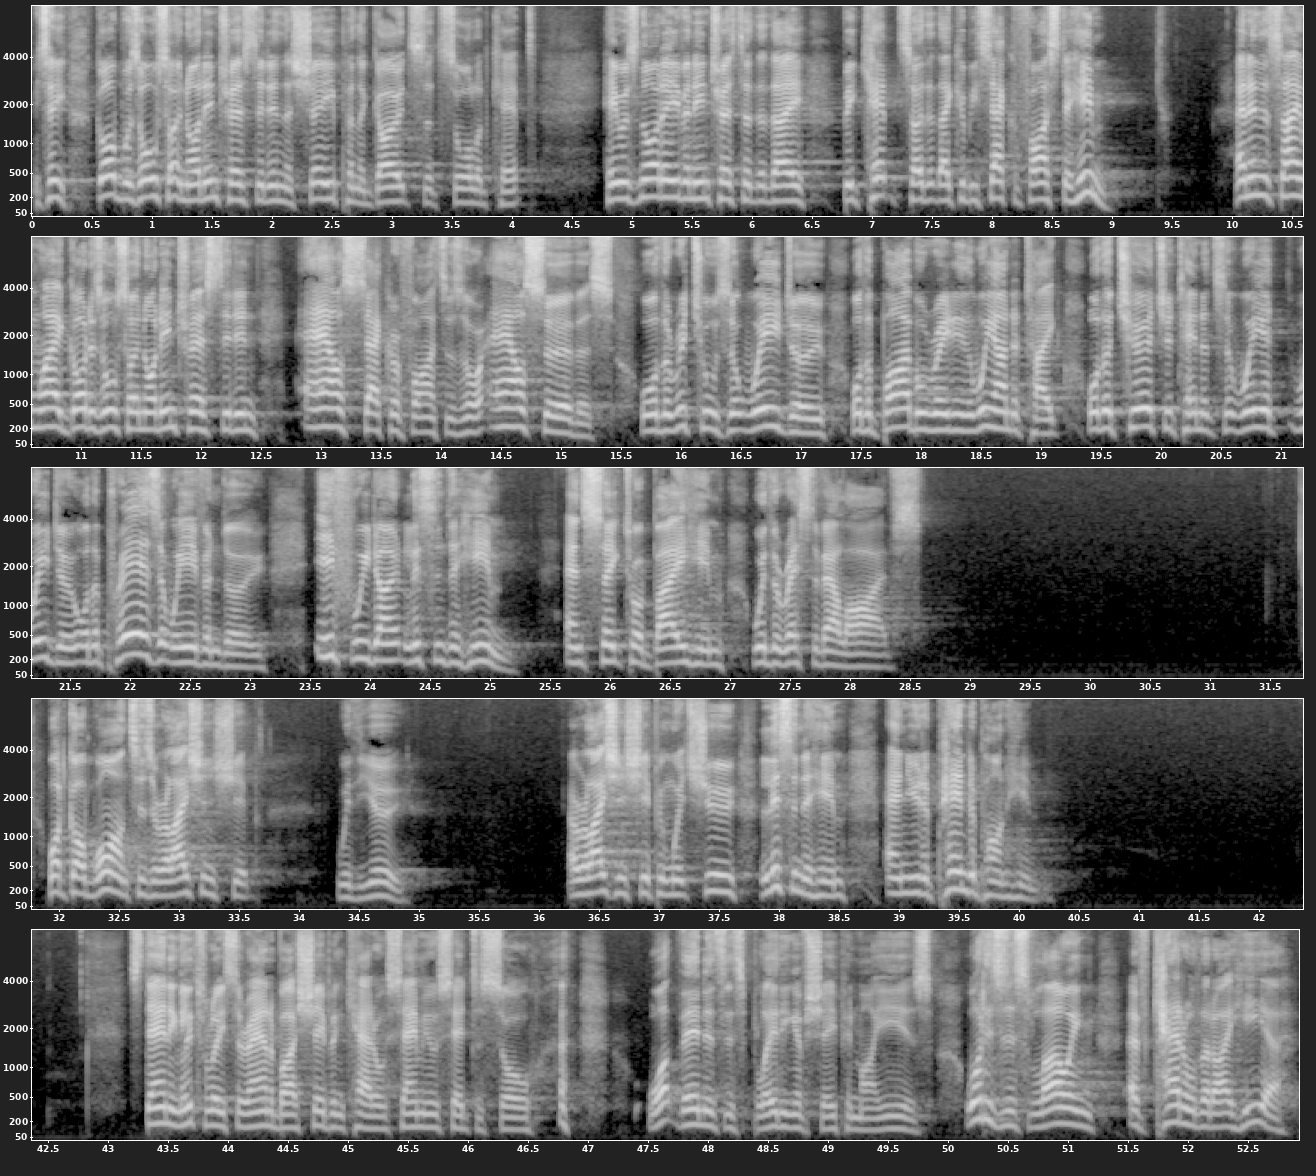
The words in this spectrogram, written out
You see, God was also not interested in the sheep and the goats that Saul had kept. He was not even interested that they be kept so that they could be sacrificed to Him. And in the same way, God is also not interested in our sacrifices or our service or the rituals that we do or the Bible reading that we undertake or the church attendance that we, we do or the prayers that we even do if we don't listen to Him and seek to obey Him with the rest of our lives. What God wants is a relationship with you. A relationship in which you listen to Him and you depend upon Him. Standing literally surrounded by sheep and cattle, Samuel said to Saul, What then is this bleating of sheep in my ears? What is this lowing of cattle that I hear?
